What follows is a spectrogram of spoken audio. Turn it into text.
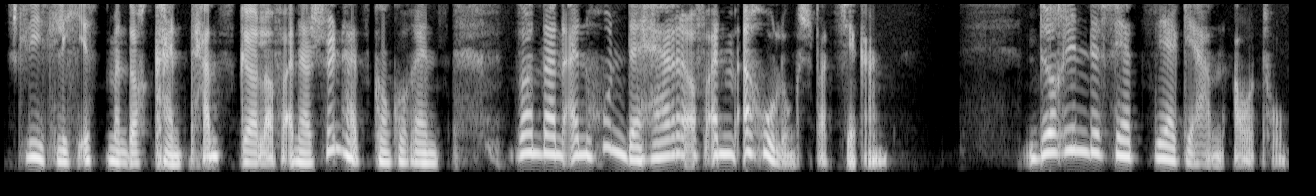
Schließlich ist man doch kein Tanzgirl auf einer Schönheitskonkurrenz, sondern ein Hundeherr auf einem Erholungsspaziergang. Dorinde fährt sehr gern Auto.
